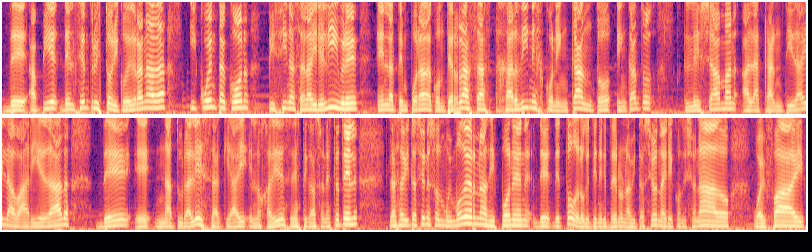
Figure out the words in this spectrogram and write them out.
de a pie del centro histórico de Granada y cuenta con piscinas al aire libre en la temporada con terrazas, jardines con encanto, encanto le llaman a la cantidad y la variedad de eh, naturaleza que hay en los jardines, en este caso en este hotel. Las habitaciones son muy modernas, disponen de, todo lo que tiene que tener una habitación, aire acondicionado, wifi,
